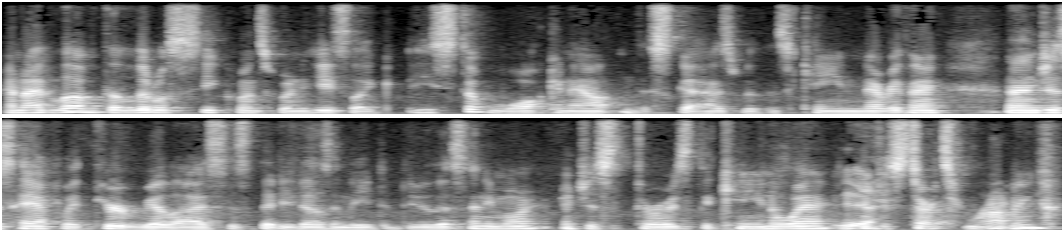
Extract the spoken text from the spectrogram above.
And I love the little sequence when he's like, he's still walking out in disguise with his cane and everything. And then just halfway through realizes that he doesn't need to do this anymore and just throws the cane away Yeah. and just starts running.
